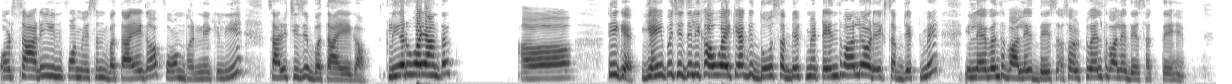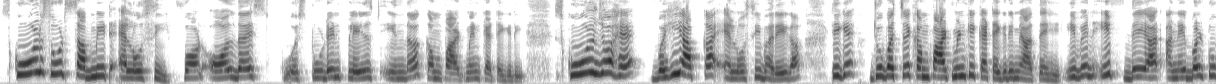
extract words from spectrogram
और सारी इंफॉर्मेशन बताएगा फॉर्म भरने के लिए सारी चीज़ें बताएगा। क्लियर हुआ यहाँ तक? uh, ठीक है यहीं पे चीज़ें लिखा हुआ है क्या कि दो सब्जेक्ट में टेंथ वाले और एक सब्जेक्ट में इलेवेंथ वाले दे सॉरी ट्वेल्थ वाले दे सकते हैं। School should submit LOC for all the student placed in the compartment category school जो है वही आपका एलओसी भरेगा ठीक है? जो बच्चे कंपार्टमेंट की कैटेगरी में आते हैं even if they are unable to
